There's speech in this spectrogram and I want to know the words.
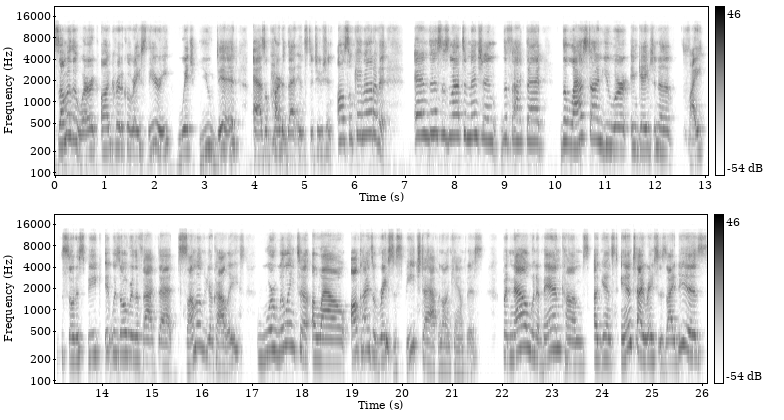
some of the work on critical race theory, which you did as a part of that institution, also came out of it. And this is not to mention the fact that the last time you were engaged in a fight, so to speak, it was over the fact that some of your colleagues were willing to allow all kinds of racist speech to happen on campus. But now, when a ban comes against anti racist ideas,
